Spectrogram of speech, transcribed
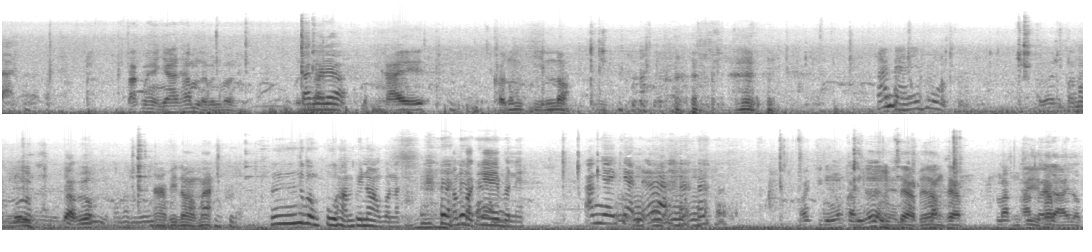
ลาดตักไปให้ยาทำเลยมันบ่ตั้งไว้แล้วขาย ขนมจีนเนาะให้แม่ให้พูดจับอยู่อ่าพี่น้องมาเฮ้ยบิ่งปูหำพี่น้องบ่นะน้ำบักแง่บ่เนี่ยอันใหญ่แค่เด้อมากินน้ำกันเด้อแซ่บพี่น้องแซ่บมักผักนี่ครับหลายหรอก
